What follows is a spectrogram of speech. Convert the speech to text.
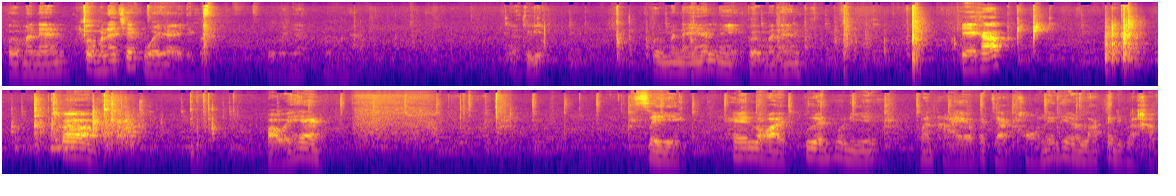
เปิดมาแนนเปิดมาแนนใช้หัวใหญ่ดีกว่าเปิดมาแนนเปิดมาแนนอาตัวนี้เปิดมาแนนนี่เปิดมาแนนโอเคครับ ก็เป่าไว้แห้งเสกให้รอยเปื้อนพวกนี้ มันหายออกไปจากของเล่นที่เรารักกันดีกว่าครับ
